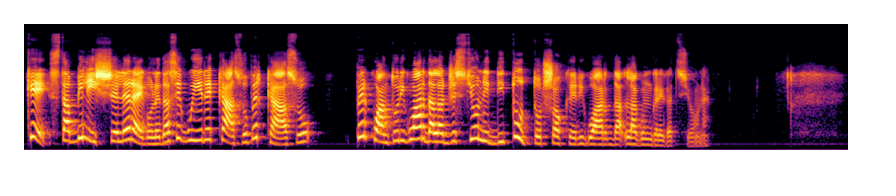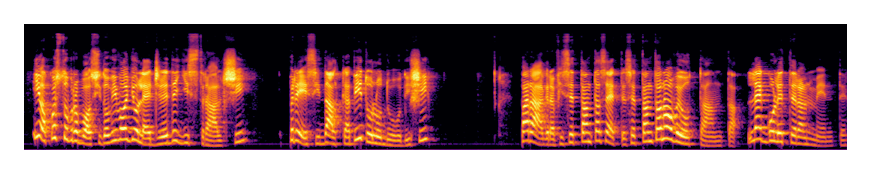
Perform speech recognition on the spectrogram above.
che stabilisce le regole da seguire caso per caso per quanto riguarda la gestione di tutto ciò che riguarda la congregazione. Io a questo proposito vi voglio leggere degli stralci presi dal capitolo 12, paragrafi 77, 79 e 80. Leggo letteralmente.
